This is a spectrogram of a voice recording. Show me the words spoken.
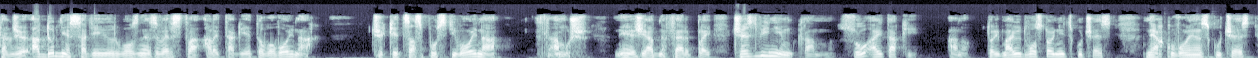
Takže, a dodnes sa dejú rôzne zverstva, ale tak je to vo vojnách. Čiže keď sa spustí vojna, tam už nie je žiadne fair play. Čest výnimkám sú aj takí, áno, ktorí majú dôstojnickú čest, nejakú vojenskú čest,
